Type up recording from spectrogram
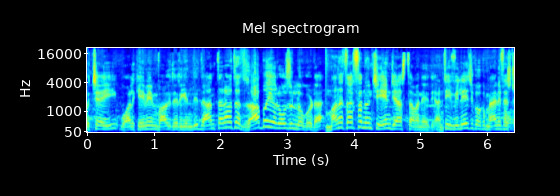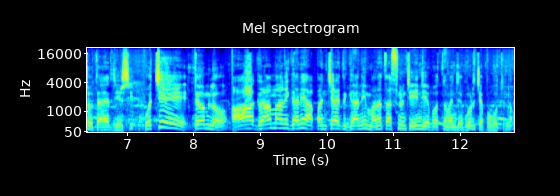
వచ్చాయి వాళ్ళకి ఏమేమి బాగా జరిగింది దాని తర్వాత రాబోయే రోజుల్లో కూడా మన తరఫు నుంచి ఏం చేస్తామనేది. అంటే ఈ విలేజ్కి ఒక మేనిఫెస్టో తయారు చేసి వచ్చే టర్మ్లో ఆ గ్రామానికి కానీ ఆ పంచాయతీకి కానీ మన తరఫు నుంచి ఏం చేయబోతున్నాం అని చెప్పి కూడా చెప్పబోతున్నాం.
